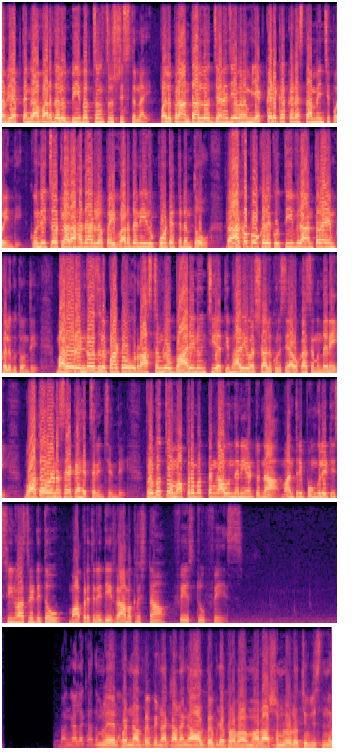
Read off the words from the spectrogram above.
వ్యాప్తంగా వరదలు బీభత్సం సృష్టిస్తున్నాయి. పలు ప్రాంతాల్లో జనజీవనం ఎక్కడికక్కడ స్తంభించిపోయింది. కొన్ని చోట్ల రహదారులపై వరద నీరు పోటెత్తడంతో రాకపోకలకు తీవ్ర అంతరాయం కలుగుతోంది. మరో రెండు రోజుల పాటు రాష్ట్రంలో భారీ నుంచి అతి భారీ వర్షాలు కురిసే అవకాశం ఉందని వాతావరణ శాఖ హెచ్చరించింది. ప్రభుత్వం అప్రమత్తంగా ఉందని అంటున్న మంత్రి పొంగులేటి శ్రీనివాసరెడ్డితో మా ప్రతినిధి రామకృష్ణ ఫేస్ టు ఫేస్. బంగాళాఖాతంలో ఏర్పడిన అల్పపీడన కారణంగా అల్పపీడన ప్రభావం రాష్ట్రంలో కూడా చూపిస్తుంది.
